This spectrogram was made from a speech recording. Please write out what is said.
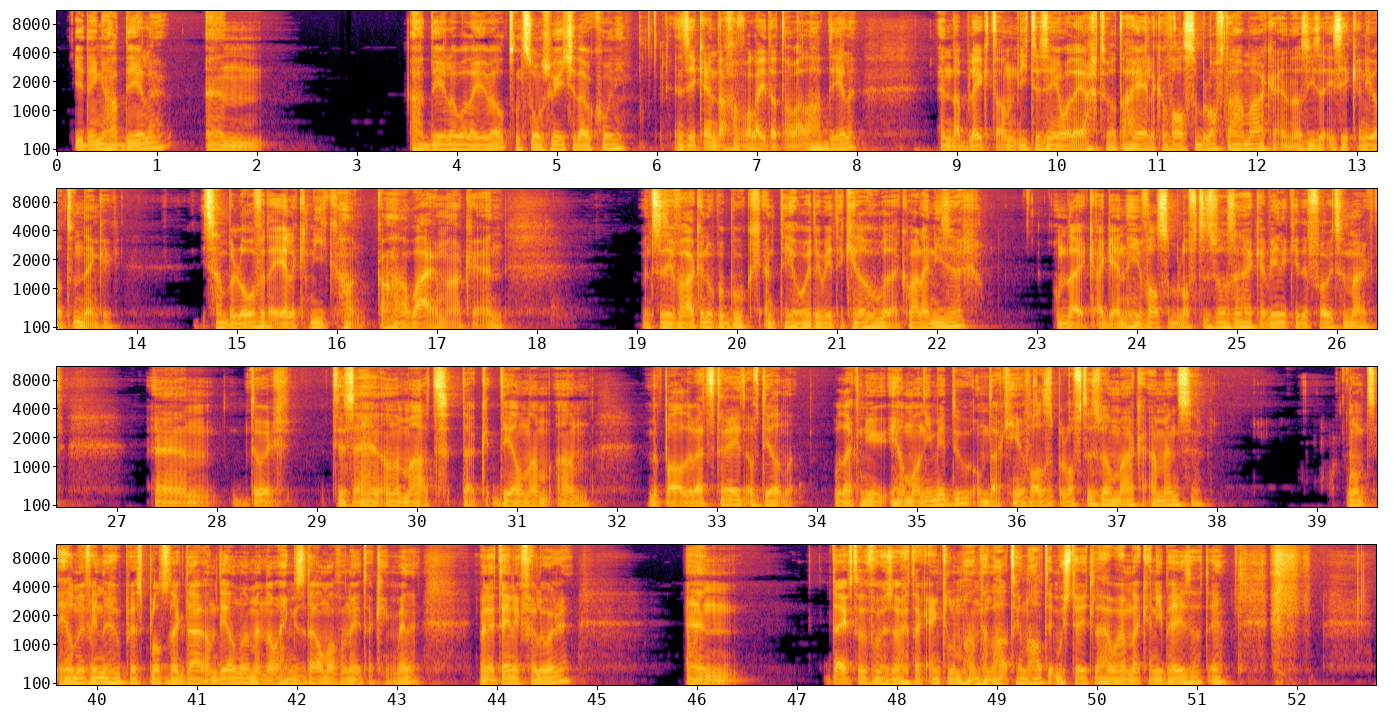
je dingen gaat delen en gaat delen wat je wilt, want soms weet je dat ook gewoon niet. En zeker in dat geval dat je dat dan wel gaat delen en dat blijkt dan niet te zijn wat je echt wilt, ga je eigenlijk een valse belofte gaan maken en dat is iets dat je zeker niet wilt doen, denk ik. Iets gaan beloven dat je eigenlijk niet kan, kan gaan waarmaken. En mensen zijn vaak een open boek en tegenwoordig weet ik heel goed wat ik wel en niet zeg omdat ik, again, geen valse beloftes wil zeggen. Ik heb één keer de fout gemaakt. Ehm, door te zeggen aan de maat dat ik deelnam aan een bepaalde wedstrijd, of deel, wat ik nu helemaal niet meer doe, omdat ik geen valse beloftes wil maken aan mensen. Want heel mijn vriendengroep is plots dat ik daaraan deelnam en nou gingen ze er allemaal vanuit dat ik ging winnen. Ik ben uiteindelijk verloren. En dat heeft ervoor gezorgd dat ik enkele maanden later nog altijd moest uitleggen waarom ik er niet bij zat. Hè.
